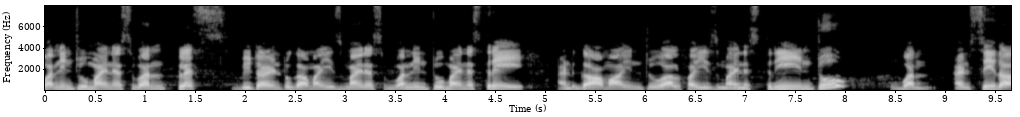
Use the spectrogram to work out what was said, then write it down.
one into minus one plus beta into gamma is minus one into minus three. And gamma into alpha is minus three into one. And see the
